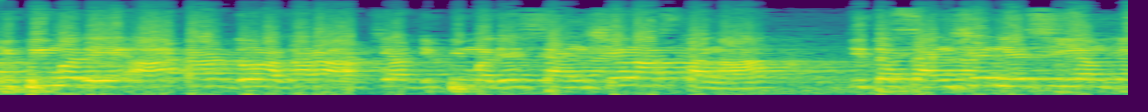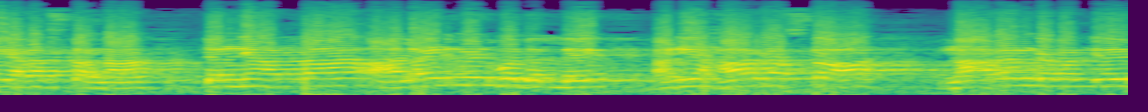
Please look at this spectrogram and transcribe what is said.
डीपी मध्ये आठ आठ दोन हजार आठच्या डीपी मध्ये सँक्शन असताना तिथं सँक्शन हे सी असताना त्यांनी आता अलाइनमेंट बदलले आणि हा रस्ता नारायण गलांडे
